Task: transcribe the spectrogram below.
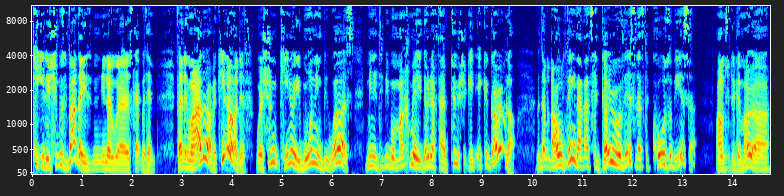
Ki'idish, she was vada, you know, uh, slept with him. Well, shouldn't kino a warning be worse? Meaning to be more machmer, you don't have to have two. Shekin, it could go him la. But the, the, whole thing, that, that's the goyim of this, that's the cause of the Issa. Answer the Gemara,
